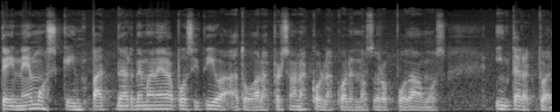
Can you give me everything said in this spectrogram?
tenemos que impactar de manera positiva a todas las personas con las cuales nosotros podamos interactuar.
